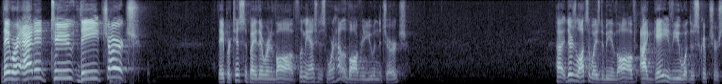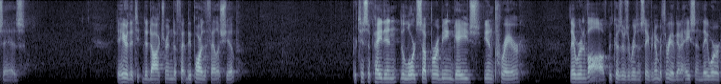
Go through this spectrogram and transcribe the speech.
They were added to the church. They participated, they were involved. Let me ask you this morning how involved are you in the church? Uh, there's lots of ways to be involved. I gave you what the scripture says to hear the, the doctrine, to be part of the fellowship, participate in the Lord's Supper, be engaged in prayer. They were involved because there's a risen Savior. Number three, I've got to hasten. They were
